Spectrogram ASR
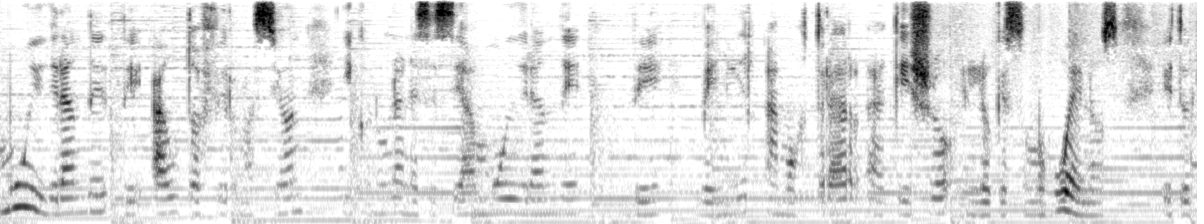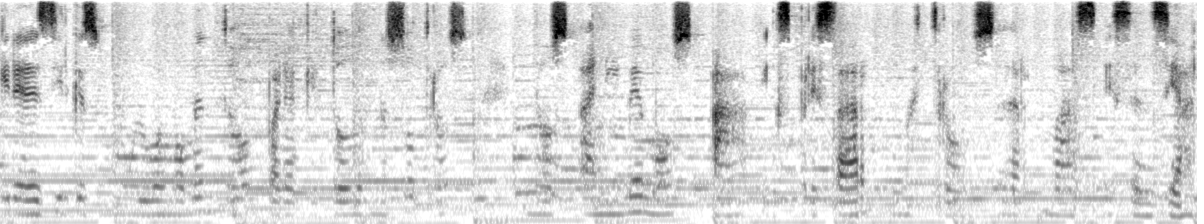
muy grande de autoafirmación y con una necesidad muy grande de venir a mostrar aquello en lo que somos buenos. Esto quiere decir que es un muy buen momento para que todos nosotros nos animemos a expresar nuestro ser más esencial.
